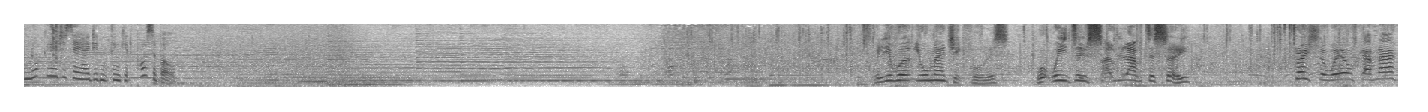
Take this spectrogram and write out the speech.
I'm not going to say I didn't think it possible. Will you work your magic for us? What we do so love to see. Grease the wheels, Governor.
